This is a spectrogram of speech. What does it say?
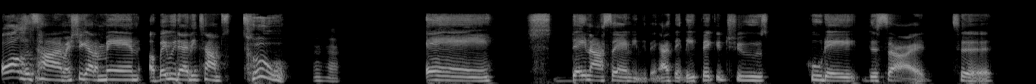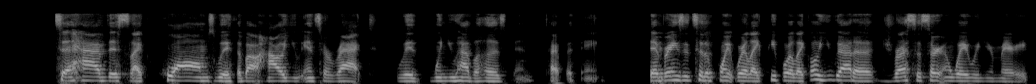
all the time and she got a man, a baby daddy times two, Mhm. and they not saying anything. I think they pick and choose who they decide to to have this like qualms with about how you interact with when you have a husband type of thing. That brings it to the point where like people are like, "Oh, you got to dress a certain way when you're married."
